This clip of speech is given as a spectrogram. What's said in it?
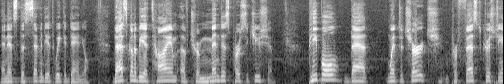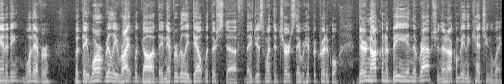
And it's the 70th week of Daniel. That's going to be a time of tremendous persecution. People that went to church, professed Christianity, whatever, but they weren't really right with God. They never really dealt with their stuff. They just went to church. They were hypocritical. They're not going to be in the rapture. They're not going to be in the catching away.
